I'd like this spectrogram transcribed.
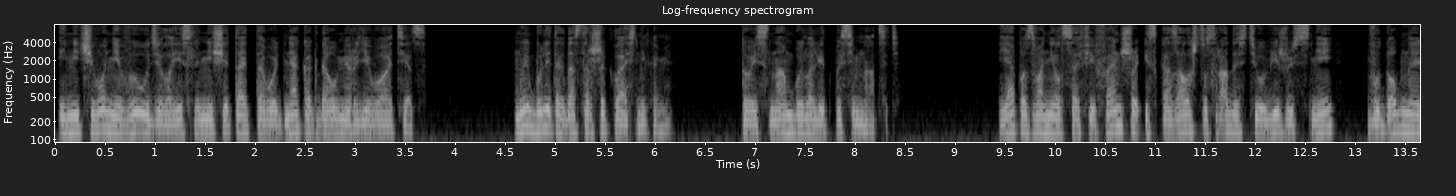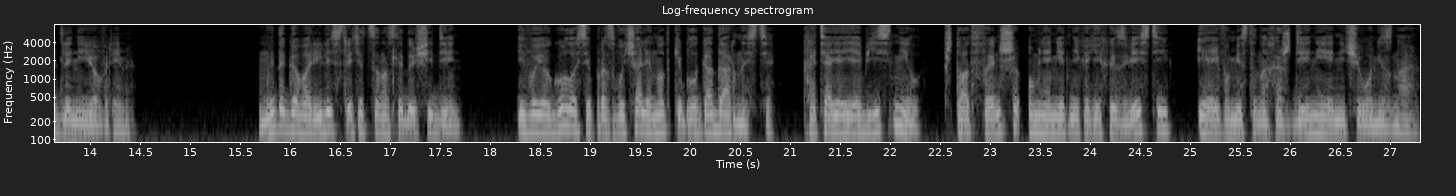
и ничего не выудила, если не считать того дня, когда умер его отец. Мы были тогда старшеклассниками, то есть нам было лет по 17. Я позвонил Софи Фэншо и сказал, что с радостью увижусь с ней в удобное для нее время. Мы договорились встретиться на следующий день, и в ее голосе прозвучали нотки благодарности, хотя я ей объяснил, что от Фэнши у меня нет никаких известий, и о его местонахождении я ничего не знаю.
